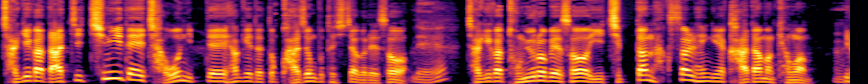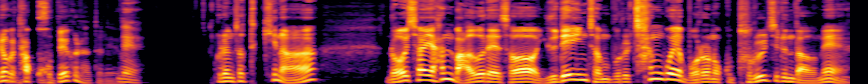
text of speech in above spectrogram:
자기가 나치 친위대에 자원 입대하게 됐던 과정부터 시작을 해서 네. 자기가 동유럽에서 이 집단 학살 행위에 가담한 경험 이런 걸 다 고백을 하더래요. 네. 그러면서 특히나 러시아의 한 마을에서 유대인 전부를 창고에 몰아넣고 불을 지른 다음에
